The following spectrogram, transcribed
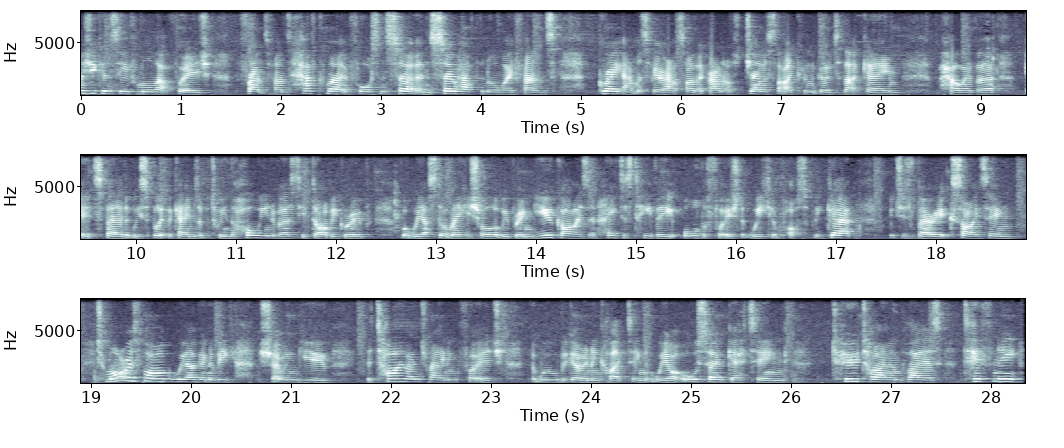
as you can see from all that footage, the France fans have come out in force and so, so have the Norway fans. Great atmosphere outside that ground. I was jealous that I couldn't go to that game. However, it's fair that we split the games up between the whole University of Derby group, but we are still making sure that we bring you guys and Hayters TV all the footage that we can possibly get, which is very exciting. Tomorrow's vlog, we are going to be showing you the Thailand training footage that we will be going and collecting. We are also getting two Thailand players, Tiffany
